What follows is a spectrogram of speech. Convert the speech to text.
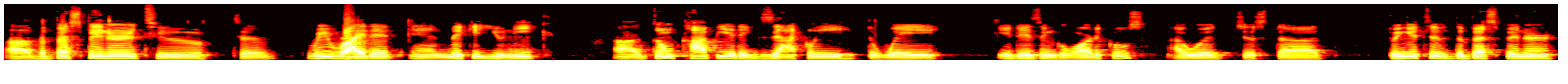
uh, the best spinner to to rewrite it and make it unique. Uh, don't copy it exactly the way it is in Go Articles. I would just uh, bring it to the best spinner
